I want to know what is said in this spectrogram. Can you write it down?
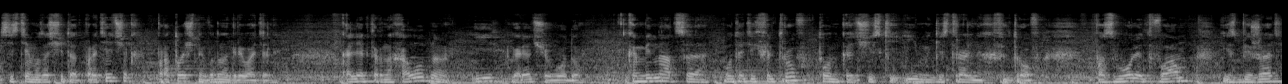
система защиты от протечек, проточный водонагреватель коллектор на холодную и горячую воду. Комбинация вот этих фильтров, тонкой очистки и магистральных фильтров, позволит вам избежать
